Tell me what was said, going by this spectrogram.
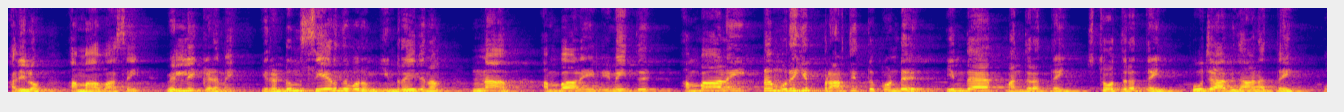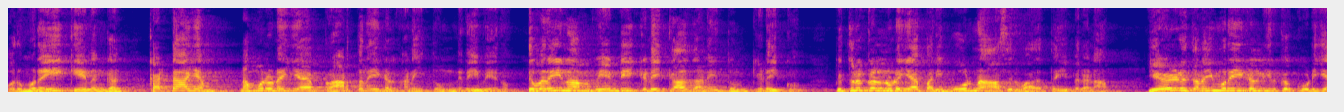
அதிலும் அமாவாசை வெள்ளிக்கிழமை இரண்டும் சேர்ந்து வரும் இன்றைய தினம். நாம் அம்பாளை நினைத்து அம்பாளை முருகி பிரார்த்தித்து கொண்டு இந்த மந்திரத்தை ஸ்தோத்திரத்தை பூஜா விதானத்தை ஒரு முறை கேளுங்கள். கட்டாயம் நம்மளுடைய பிரார்த்தனைகள் அனைத்தும் நிறைவேறும். இதுவரை நாம் வேண்டி கிடைக்காத அனைத்தும் கிடைக்கும். பித்ருக்களுடைய பரிபூர்ண ஆசிர்வாதத்தை பெறலாம். ஏழு தலைமுறைகள் இருக்கக்கூடிய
